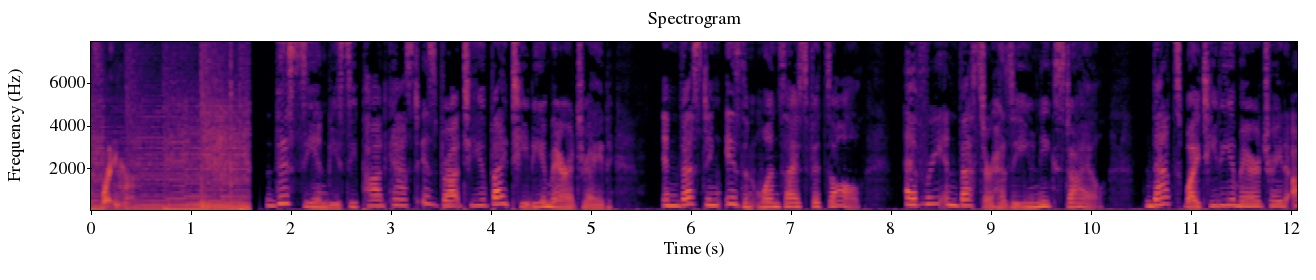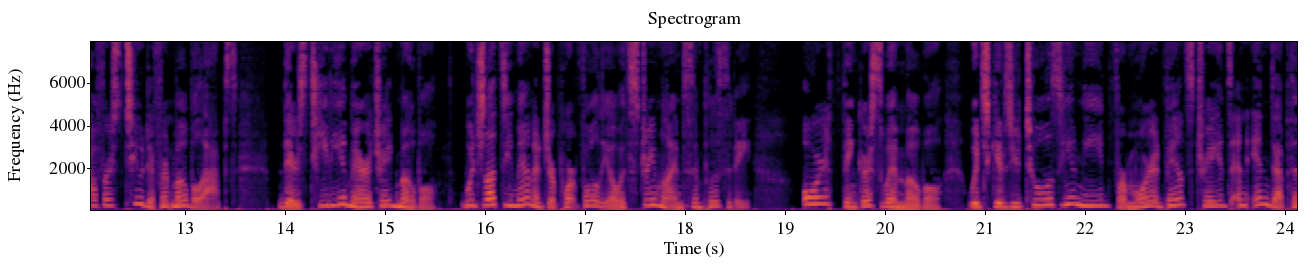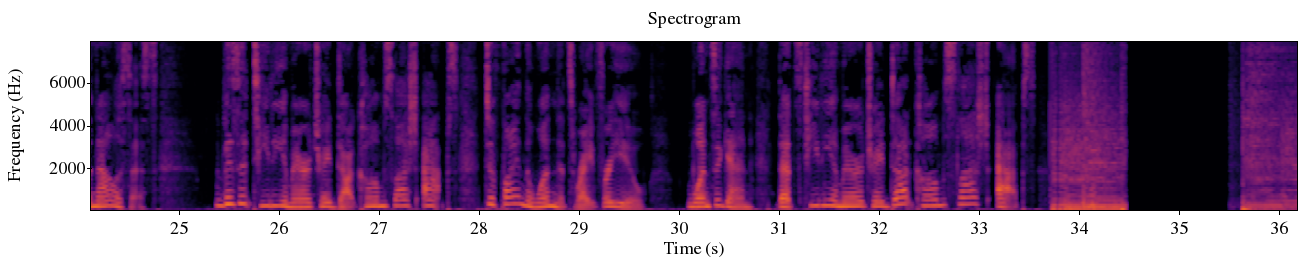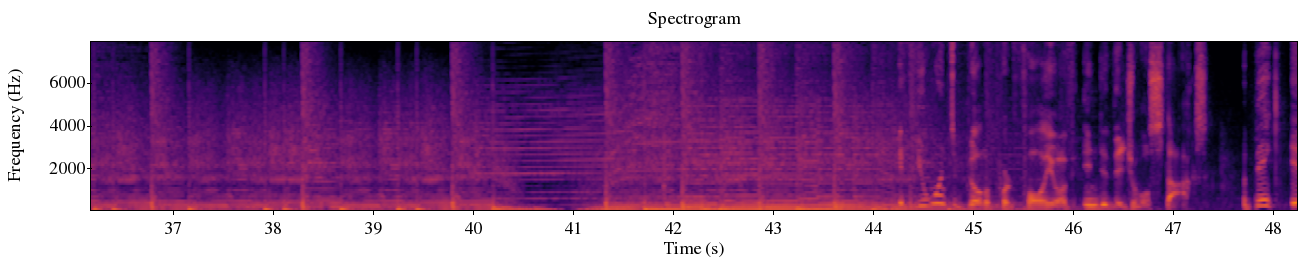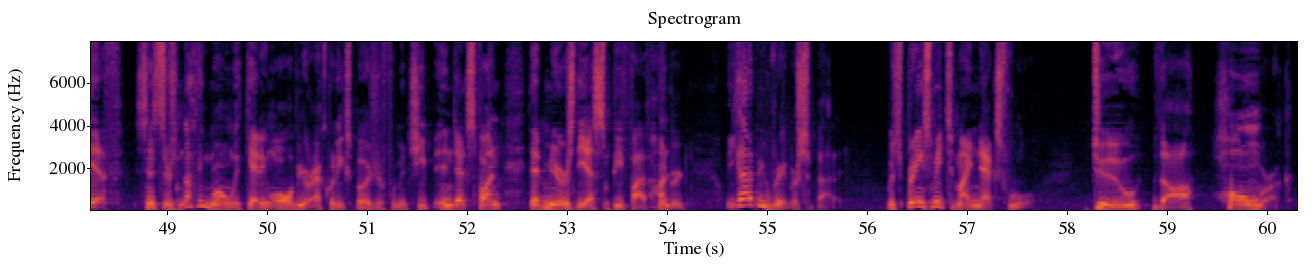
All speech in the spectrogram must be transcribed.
Cramer. This CNBC podcast is brought to you by TD Ameritrade. Investing isn't one size fits all. Every investor has a unique style. That's why TD Ameritrade offers two different mobile apps. There's TD Ameritrade Mobile, which lets you manage your portfolio with streamlined simplicity, or Thinkorswim Mobile, which gives you tools you need for more advanced trades and in-depth analysis. Visit tdameritrade.com/apps to find the one that's right for you. Once again, that's tdameritrade.com/apps. If you want to build a portfolio of individual stocks, a big if, since there's nothing wrong with getting all of your equity exposure from a cheap index fund that mirrors the S&P 500, well, you got to be rigorous about it. Which brings me to my next rule: do the homework.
